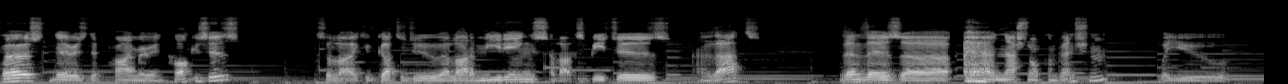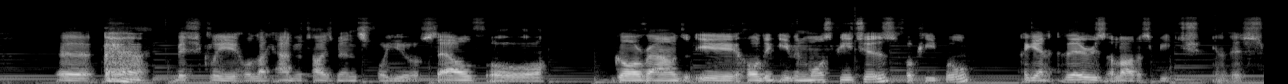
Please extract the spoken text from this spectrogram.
first, there is the primary and caucuses. So, like, you've got to do a lot of meetings, a lot of speeches, and that. Then there's a national convention where you uh, basically hold like advertisements for yourself or go around e- holding even more speeches for people. Again, there is a lot of speech in this.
